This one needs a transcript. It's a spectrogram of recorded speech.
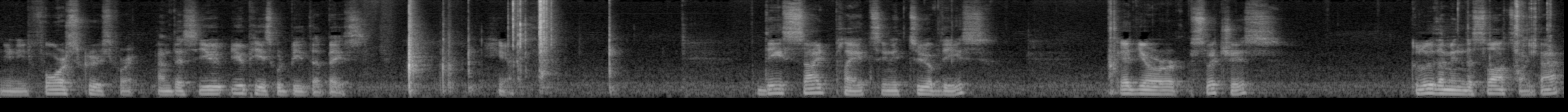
You need four screws for it. And this U, U piece would be the base here. These side plates, you need two of these. Get your switches, glue them in the slots like that.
